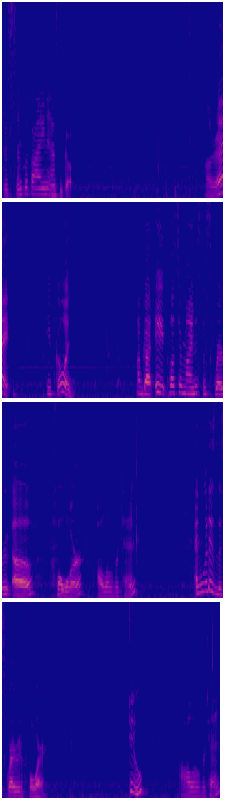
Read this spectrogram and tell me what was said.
Just simplifying as we go. Alright, let's keep going. I've got 8 plus or minus the square root of 4 all over 10. And what is the square root of 4? 2 all over 10.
